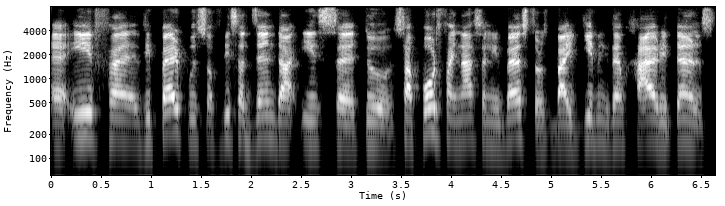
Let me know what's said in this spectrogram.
uh, if uh, the purpose of this agenda is uh, to support financial investors by giving them higher returns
